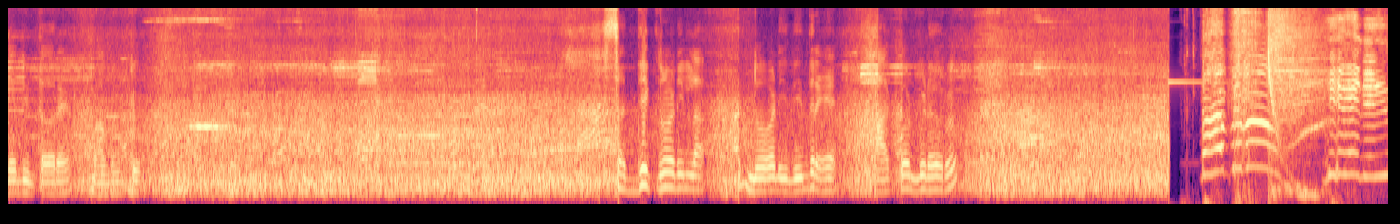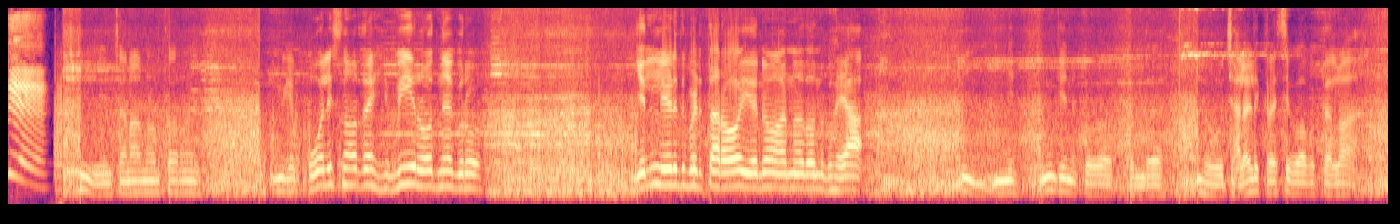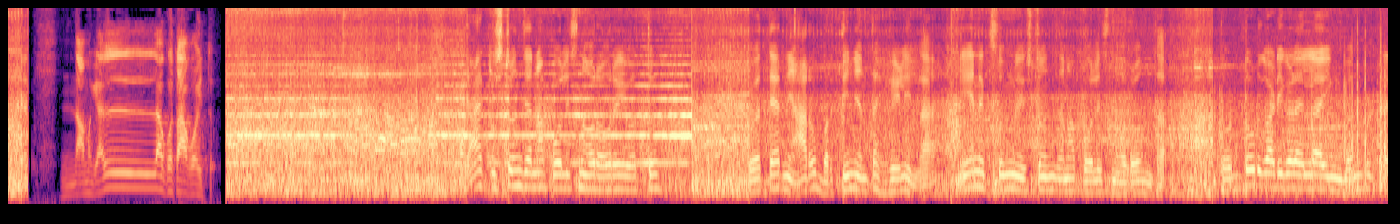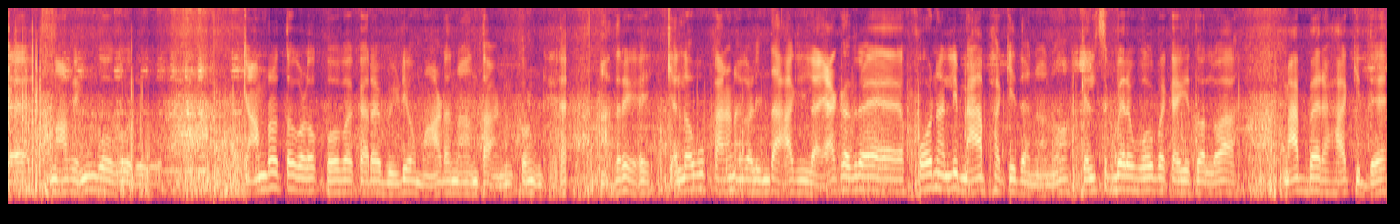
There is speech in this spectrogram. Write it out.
ಇಲ್ಲೇ ನಿಂತವ್ರೆ ಮಾಮೂಲು ಸದ್ಯಕ್ಕೆ ನೋಡಿಲ್ಲ. ನೋಡಿದಿದ್ರೆ ಹಾಕ್ಕೊಂಡ್ಬಿಡೋರು. ಏನು ಚೆನ್ನಾಗಿ ನೋಡ್ತಾವ್ರೆ ನಿಮಗೆ ಪೊಲೀಸ್ನವ್ರದ್ದೆ ಹೆವಿ ರೋದ್ನೆ ಗುರು. ಎಲ್ಲಿ ಹಿಡಿದು ಬಿಡ್ತಾರೋ ಏನೋ ಅನ್ನೋದೊಂದು ಭಯ. ಹಿಂಗೇನಕ್ಕೆ ಅಂದ್ರೆ ನೀವು ಜಲಹಳ್ಳಿ ಕ್ರೈಸಿಗೆ ಹೋಗ್ಬೇಕಲ್ವಾ? ನಮಗೆಲ್ಲ ಗೊತ್ತಾಗೋಯ್ತು. ಯಾಕೆ ಇಷ್ಟೊಂದು ಜನ ಪೊಲೀಸ್ನವ್ರು ಅವರೇ ಇವತ್ತು? ಇವತ್ತೇನು ಯಾರು ಬರ್ತೀನಿ ಅಂತ ಹೇಳಿಲ್ಲ. ಏನಕ್ಕೆ ಸುಮ್ಮನೆ ಇಷ್ಟೊಂದು ಜನ ಪೊಲೀಸ್ನವರು ಅಂತ? ದೊಡ್ಡ ದೊಡ್ಡ ಗಾಡಿಗಳೆಲ್ಲ ಹಿಂಗೆ ಬಂದುಬಿಟ್ರೆ ನಾವು ಹೆಂಗೆ ಹೋಗೋದು? ಕ್ಯಾಮ್ರಾ ತೊಗೊಳಕ್ಕೆ ಹೋಗ್ಬೇಕಾದ್ರೆ ವಿಡಿಯೋ ಮಾಡೋಣ ಅಂತ ಅಂದ್ಕೊಂಡೆ ಆದರೆ ಕೆಲವು ಕಾರಣಗಳಿಂದ ಆಗಲಿಲ್ಲ. ಯಾಕಂದರೆ ಫೋನಲ್ಲಿ ಮ್ಯಾಪ್ ಹಾಕಿದ್ದೆ ನಾನು. ಕೆಲ್ಸಕ್ಕೆ ಬೇರೆ ಹೋಗಬೇಕಾಗಿತ್ತು ಅಲ್ವಾ ಮ್ಯಾಪ್ ಬೇರೆ ಹಾಕಿದ್ದೆ.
